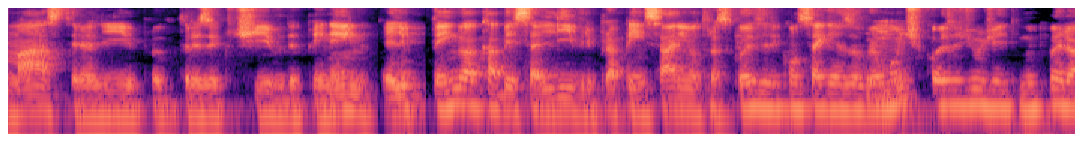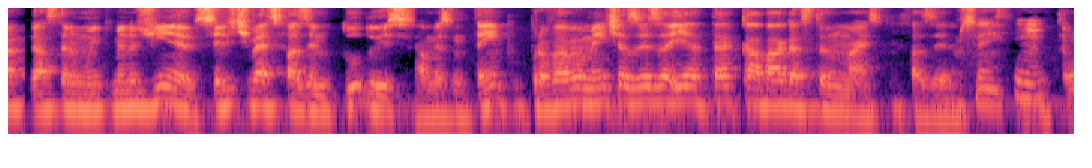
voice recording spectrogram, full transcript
master ali, produtor executivo, dependendo, ele tendo a cabeça livre pra pensar em outras coisas, ele consegue resolver um Sim. monte de coisa de um jeito muito melhor, gastando muito menos dinheiro. Se ele estivesse fazendo tudo isso ao mesmo tempo, provavelmente às vezes aí ia até acabar gastando mais pra fazer. né? sim. Sim. Então,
